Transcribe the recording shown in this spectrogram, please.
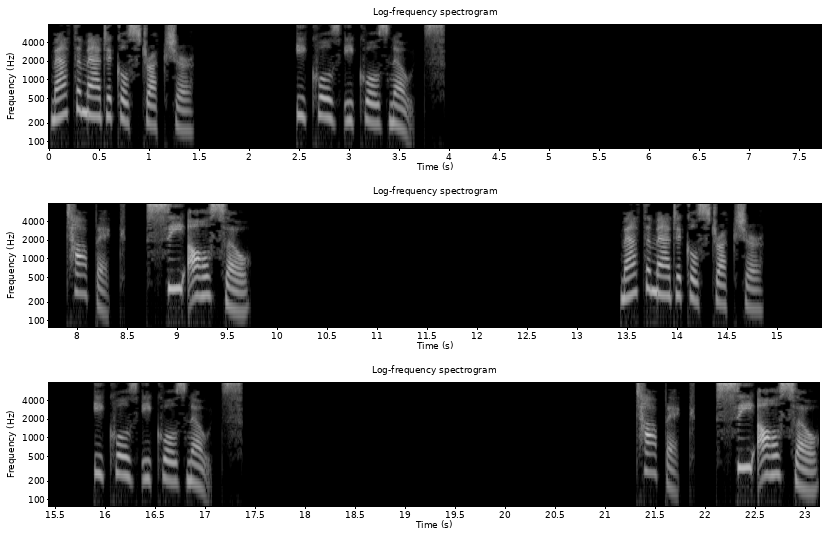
Mathematical structure equals equals notes. Topic. See also Mathematical structure equals equals notes. Topic. See also.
